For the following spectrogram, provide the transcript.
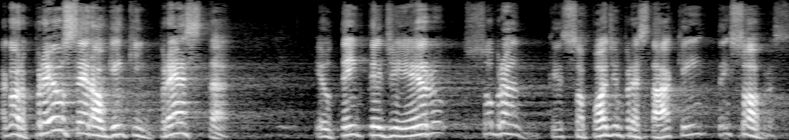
Agora, para eu ser alguém que empresta, eu tenho que ter dinheiro sobrando, porque só pode emprestar quem tem sobras.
